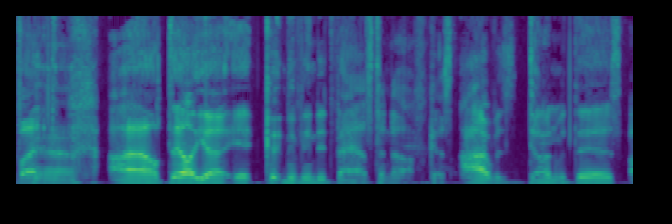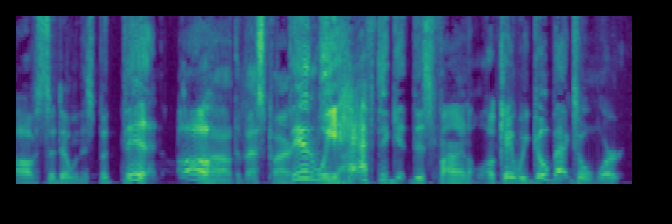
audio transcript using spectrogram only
But Yeah. I'll tell you, it couldn't have ended fast enough because I was done with this. Oh, I was so done with this. But then, Oh, oh, the best part. then yes. we have to get this final. Okay, we go back to work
